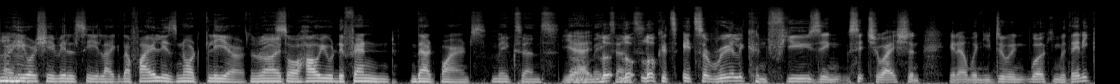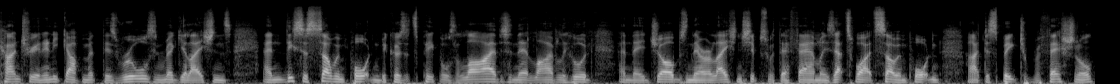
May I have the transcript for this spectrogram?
uh, he or she will see like the file is not clear Mm-hmm. Right. so how you defend that points Makes sense. No, Yeah, makes look, sense. look, look, it's it's a really confusing situation. You know, when you're doing working with any country and any government, there's rules and regulations, and this is so important because it's people's lives and their livelihood and their jobs and their relationships with their families. That's why it's so important uh, to speak to a professional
